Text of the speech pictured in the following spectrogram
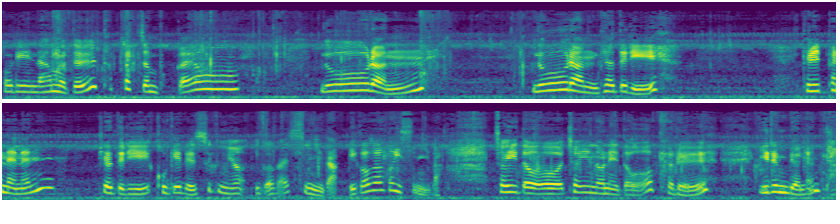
우리 나무들 텃밭 좀 볼까요? 누런 누런 벼들이 들판에는 벼들이 고개를 숙이며 익어갔습니다. 익어가고 있습니다. 저희도 저희 논에도 벼를 이른 벼는 다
